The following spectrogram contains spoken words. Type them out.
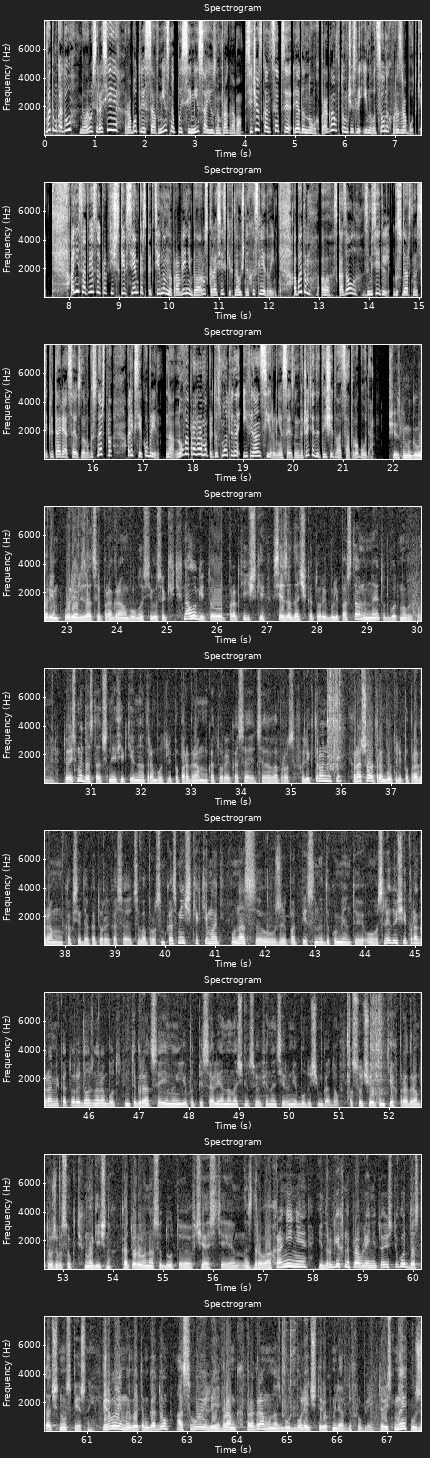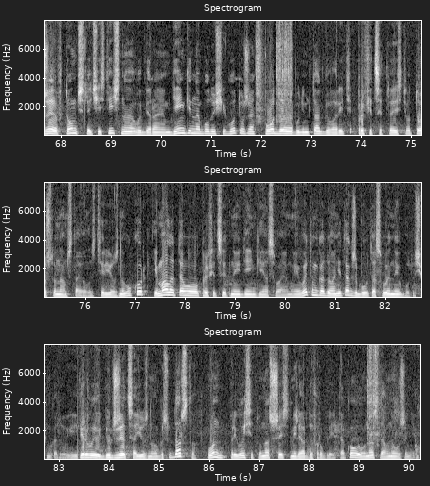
В этом году Беларусь и Россия работали совместно по семи союзным программам. Сейчас концепция ряда новых программ, в том числе инновационных, в разработке. Они соответствуют практически всем перспективным направлениям белорусско-российских научных исследований. Об этом э, сказал заместитель государственного секретаря Союзного государства Алексей Кубрин. На новая программа предусмотрено и финансирование в союзном бюджете 2020 года. Если мы говорим о реализации программ в области высоких технологий, то практически все задачи, которые были поставлены, на этот год мы выполнили. То есть мы достаточно эффективно отработали по программам, которые касаются вопросов электроники, хорошо отработали по программам, как всегда, которые касаются вопросов космических тематик. У нас уже подписаны документы о следующей программе, которая должна работать, интеграция, и мы ее подписали, и она начнет свое финансирование в будущем году. С учетом учетом тех программ, тоже высокотехнологичных, которые у нас идут э, в части здравоохранения и других направлений. То есть год достаточно успешный. Впервые мы в этом году освоили в рамках программ у нас будет более 4 миллиардов рублей. То есть мы уже в том числе частично выбираем деньги на будущий год уже под, э, будем так говорить, профицит. То есть вот то, что нам ставилось серьезно в укор. И мало того, профицитные деньги осваиваемые в этом году, они также будут будут освоены и в будущем году. И впервые бюджет союзного государства, он превысит у нас 6 миллиардов рублей. Такого у нас давно уже не было.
